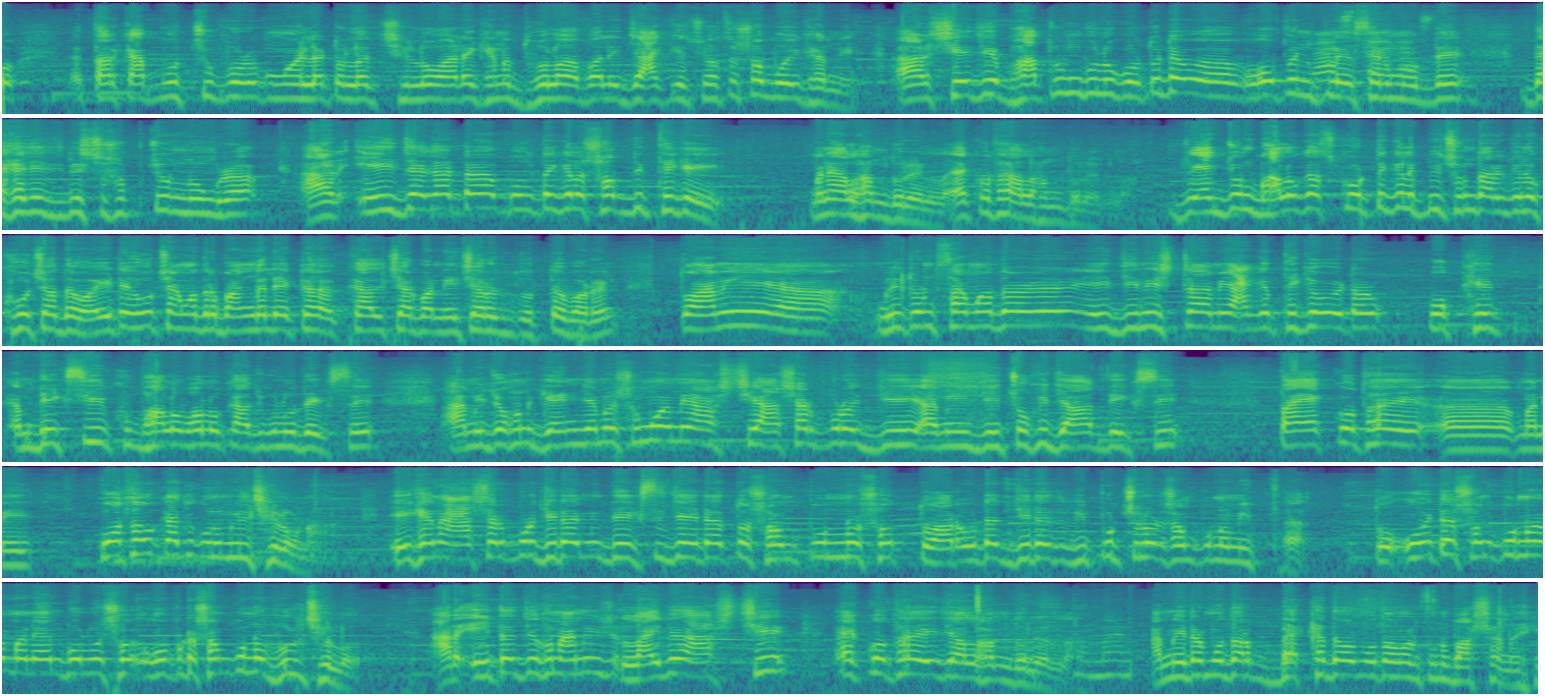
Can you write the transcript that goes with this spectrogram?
তার কাপড় চুপড় ময়লা টলা ছিল আর এখানে ধোলা বালি যা কিছু আছে সব ওইখানে। আর সে যে বাথরুমগুলো করতো এটা ওপেন প্লেসের মধ্যে। দেখা যায় জিনিসটা সবচেয়ে নোংরা। আর এই জায়গাটা বলতে গেলে সব দিক থেকেই মানে আলহামদুলিল্লাহ, এক কথা আলহামদুলিল্লাহ। যে একজন ভালো কাজ করতে গেলে পিছন তার জন্য খোঁচা দেওয়া, এটাই হচ্ছে আমাদের বাঙালি একটা কালচার বা নেচার ধরতে পারেন। তো আমি মিল্টন সামাদারের এই জিনিসটা আমি আগে থেকেও এটার পক্ষে আমি দেখছি, খুব ভালো ভালো কাজগুলো দেখছে। আমি যখন গ্যাঞ্জামের সময় আমি আসছি, আসার পরে যে আমি যে চোখে যা দেখছি, তা এক কথায় মানে কোথাও কাজে কোনো মিল ছিল না। এখানে আসার পর যেটা আমি দেখছি যে এটা তো সম্পূর্ণ সত্য, আর ওটা যেটা রিপোর্ট ছিল সম্পূর্ণ মিথ্যা। তো ওইটা সম্পূর্ণ মানে আমি বলব ওটা সম্পূর্ণ ভুল ছিল। আর এটা যখন আমি লাইভে আসছি, এক কথায় যে আলহামদুলিল্লাহ। আমি এটার মধ্যে আর ব্যাখ্যা দেওয়ার মতো আমার কোনো বাসা নাই।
